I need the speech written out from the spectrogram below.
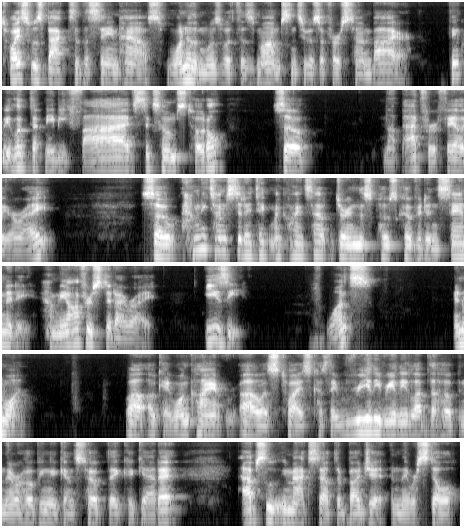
Twice was back to the same house. One of them was with his mom since he was a first time buyer. I think we looked at maybe five, six homes total. So not bad for a failure, right? So, how many times did I take my clients out during this post COVID insanity? How many offers did I write? Easy. Once and one. Well, okay, one client uh, was twice because they really, really loved the hope and they were hoping against hope they could get it. Absolutely maxed out their budget and they were still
